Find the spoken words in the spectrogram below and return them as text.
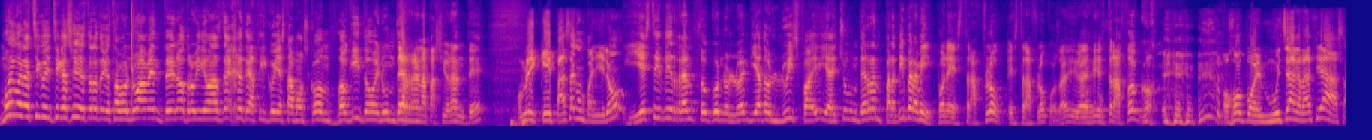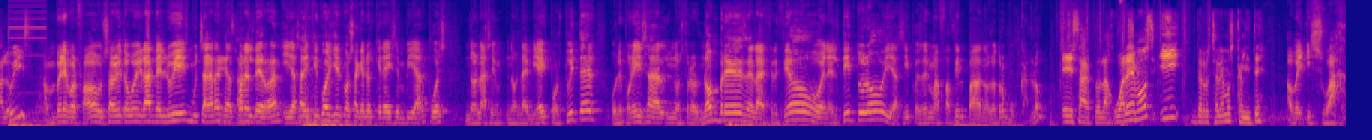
Muy buenas chicos y chicas, soy Estrato y estamos nuevamente en otro vídeo más de GTA V y estamos con Zoquito en un Derran apasionante Hombre, ¿qué pasa, compañero? Y este Derran Zoco nos lo ha enviado Luis Fai y ha hecho un Derran para ti y para mí Pone Estrafloc, Estrafloco, ¿sabes? Iba a decir Estrazoco Ojo, pues muchas gracias a Luis Hombre, por favor, un saludo muy grande Luis, muchas gracias Exacto. por el Derran Y ya sabéis que cualquier cosa que nos queráis enviar, pues nos, las- nos la enviáis por Twitter O le ponéis a nuestros nombres en la descripción o en el título Y así pues es más fácil para nosotros buscarlo. Exacto, la jugaremos y derrocharemos calité A ver, y swag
